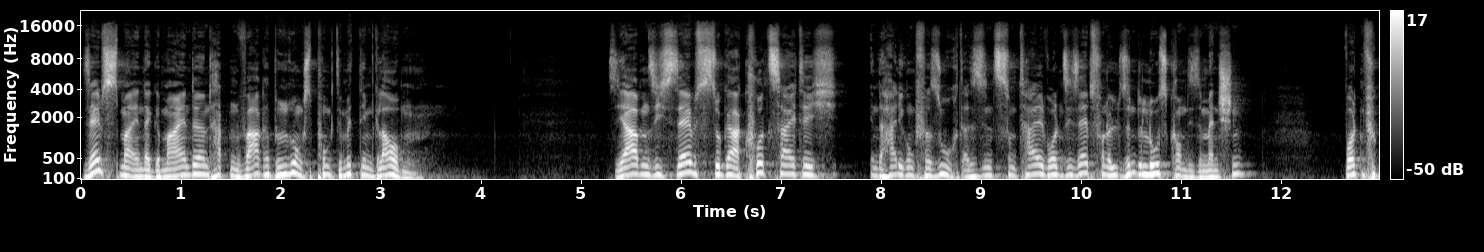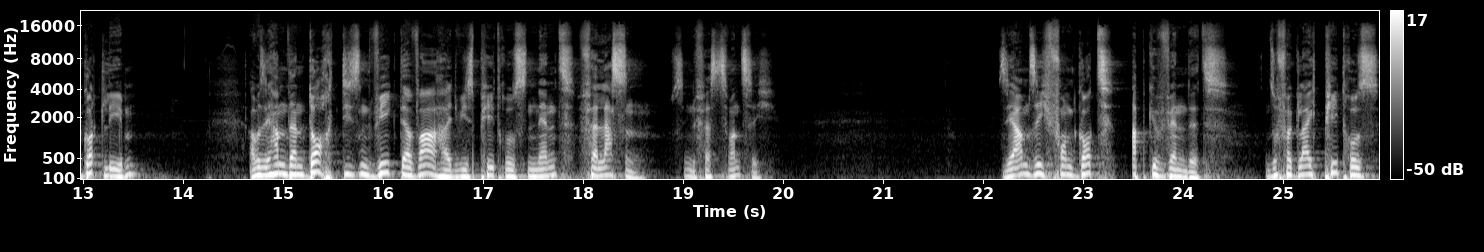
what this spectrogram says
selbst mal in der Gemeinde und hatten wahre Berührungspunkte mit dem Glauben. Sie haben sich selbst sogar kurzzeitig in der Heiligung versucht. Also sind zum Teil wollten sie selbst von der Sünde loskommen, diese Menschen, wollten für Gott leben aber sie haben dann doch diesen Weg der Wahrheit, wie es Petrus nennt, verlassen. Das ist in Vers 20. Sie haben sich von Gott abgewendet. Und so vergleicht Petrus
